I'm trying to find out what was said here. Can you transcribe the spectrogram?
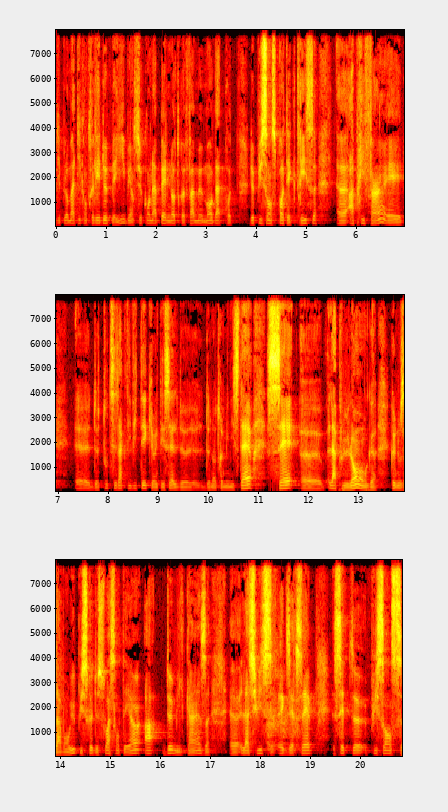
diplomatiques entre les deux pays, bien, ce qu'on appelle notre fameux mandat de, puissance protectrice euh, a pris fin et euh, de toutes ces activités qui ont été celles de, notre ministère, c'est la plus longue que nous avons eue, puisque de 61 à 2015, la Suisse exerçait cette puissance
